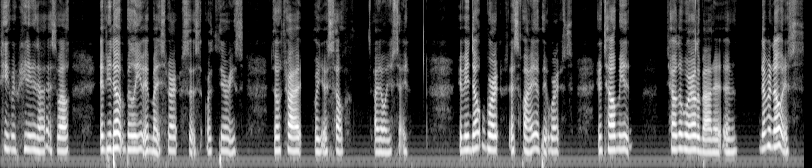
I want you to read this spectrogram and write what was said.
keep repeating that as well. If you don't believe in my experiences or theories, don't try it for yourself. I always say. If it don't work, that's fine. If it works, you tell me, tell the world about it, and never know notice.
